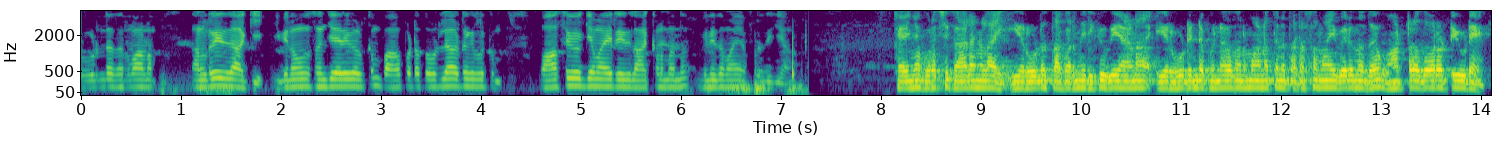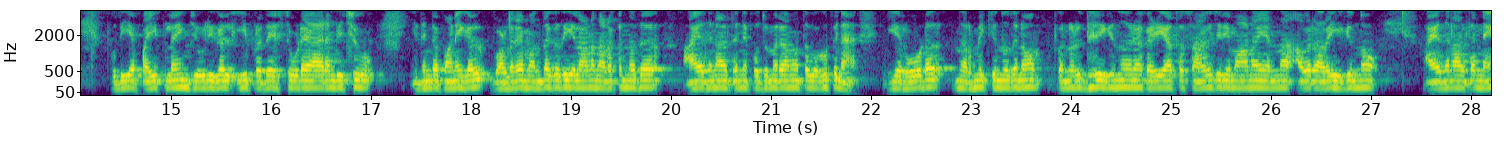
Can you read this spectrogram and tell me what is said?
റോഡിന്റെ നിർമ്മാണം നല്ല രീതിയിലാക്കി. വിനോദസഞ്ചാരികൾക്കും പാവപ്പെട്ട തൊഴിലാളികൾക്കും വാസയോഗ്യമായ രീതിയിലാക്കണമെന്ന് വിനീതമായി അഭ്യർത്ഥിക്കുകയാണ്. കഴിഞ്ഞ കുറച്ച് കാലങ്ങളായി ഈ റോഡ് തകർന്നിരിക്കുകയാണ്. ഈ റോഡിന്റെ പുനർനിർമ്മാണത്തിന് തടസ്സമായി വരുന്നത് വാട്ടർ അതോറിറ്റിയുടെ പുതിയ പൈപ്പ് ലൈൻ ജോലികൾ ഈ പ്രദേശത്തൂടെ ആരംഭിച്ചു. ഇതിന്റെ പണികൾ വളരെ മന്ദഗതിയിലാണ് നടക്കുന്നത്. ആയതിനാൽ തന്നെ പൊതുമരാമത്ത് വകുപ്പിന് ഈ റോഡ് നിർമ്മിക്കുന്നതിനോ പുനരുദ്ധരിക്കുന്നതിനോ കഴിയാത്ത സാഹചര്യമാണ് എന്ന് അവർ അറിയിക്കുന്നു. ആയതിനാൽ തന്നെ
